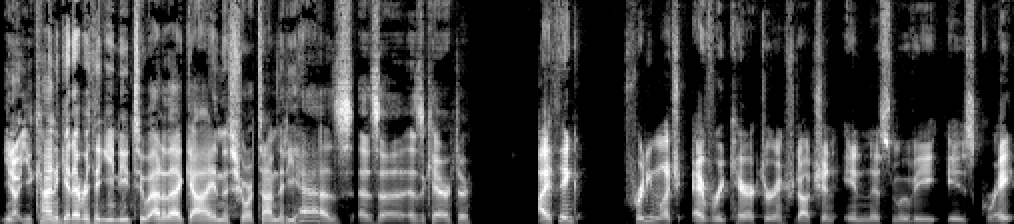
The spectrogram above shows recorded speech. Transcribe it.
You know, you kind of get everything you need to out of that guy in the short time that he has as a as a character. I think pretty much every character introduction in this movie is great.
